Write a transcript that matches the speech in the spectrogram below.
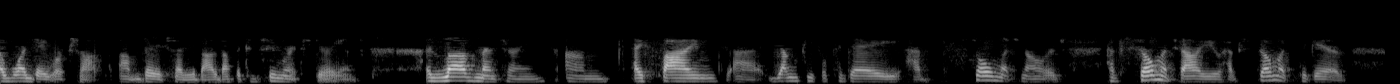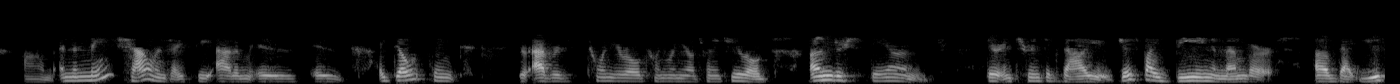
a one-day workshop. I'm very excited about about the consumer experience. I love mentoring. Um, I find uh, young people today have so much knowledge, have so much value, have so much to give. Um, and the main challenge I see, Adam, is is I don't think your average 20 year old, 21 year old, 22 year old understands their intrinsic value just by being a member of that youth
